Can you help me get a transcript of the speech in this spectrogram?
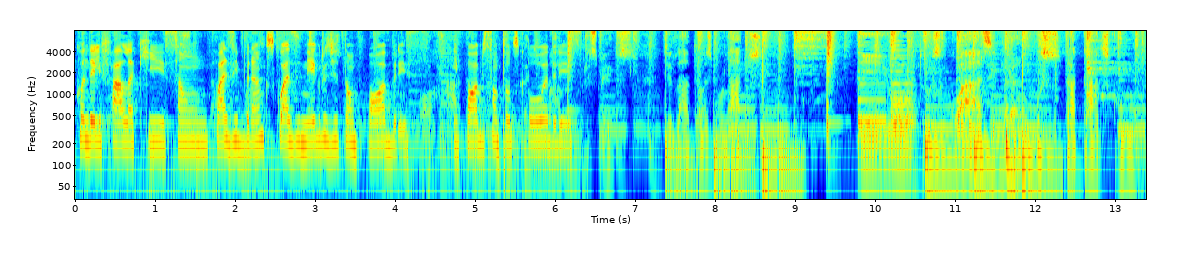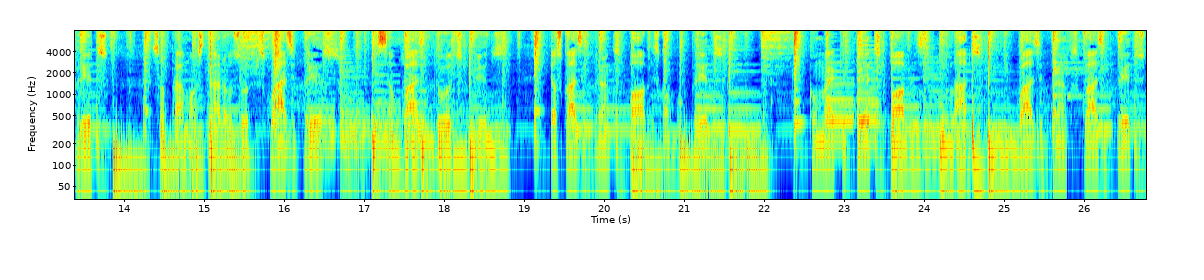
quando ele fala que são quase brancos, quase negros de tão pobres, e pobres são todos podres. De ladrões mulatos e outros quase brancos, tratados como pretos, só pra mostrar aos outros quase pretos, que são quase todos pretos e aos quase brancos, pobres como pretos. Como é que pretos, pobres e mulatos, e quase brancos, quase pretos,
